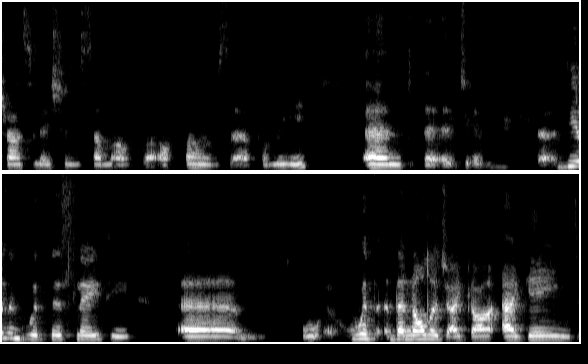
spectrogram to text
translation some of, of poems for me, and dealing with this lady. Um, with the knowledge I got, I gained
